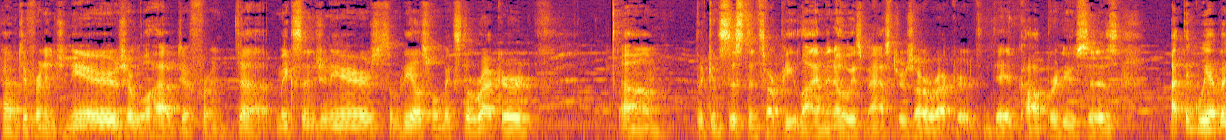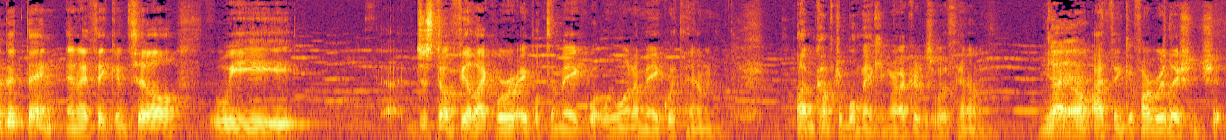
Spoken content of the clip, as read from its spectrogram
have different engineers, or we'll have different uh, mix engineers. Somebody else will mix the record. Um, the consistents are Pete Lyman always masters our records, and Dave Cobb produces. I think we have a good thing, and I think until we uh, just don't feel like we're able to make what we want to make with him, I'm comfortable making records with him. You Yeah, know, yeah. I think if our relationship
